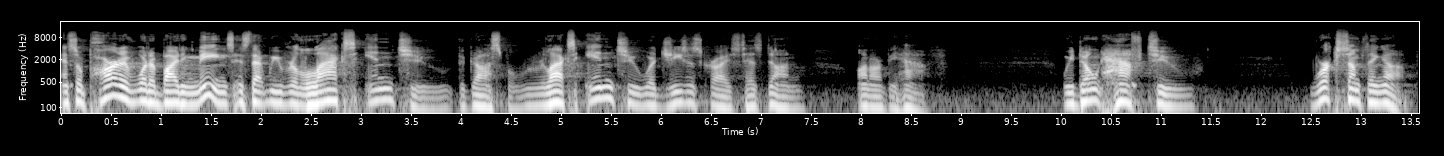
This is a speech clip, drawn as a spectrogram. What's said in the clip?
And so, part of what abiding means is that we relax into the gospel. We relax into what Jesus Christ has done on our behalf. we don't have to work something up.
